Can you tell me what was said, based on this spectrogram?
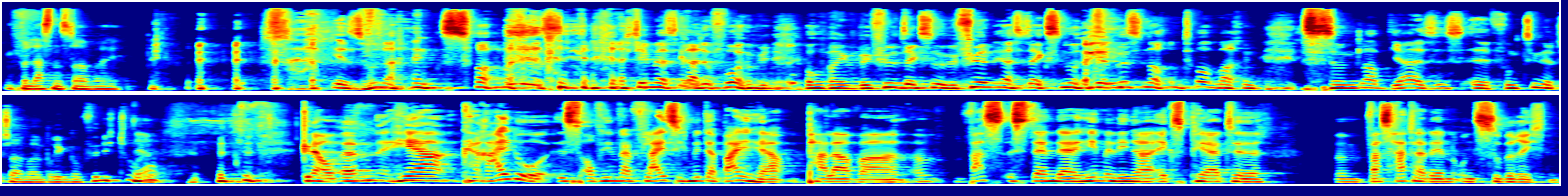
belassen es dabei. Habt ihr so eine Angst vor Ich stelle mir das gerade vor. Oh mein, wir führen 6-0, wir führen erst 6-0, wir müssen noch ein Tor machen. Das ist so unglaublich. Ja, es ist, äh, funktioniert scheinbar in Brinkum. Finde ich toll. Ja. genau. Ähm, Herr Caraldo ist auf jeden Fall fleißig mit dabei, Herr Pallava. Was ist denn der Hemelinger Experte? Ähm, was hat er denn uns zu berichten?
